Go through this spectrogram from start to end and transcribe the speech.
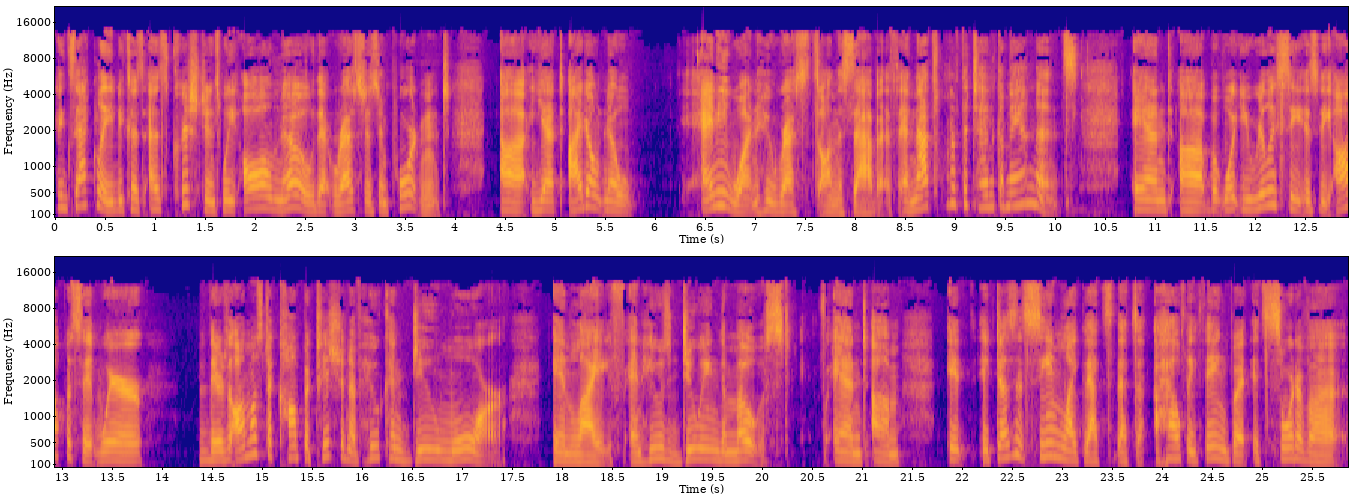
Exactly, because as Christians, we all know that rest is important. Uh, yet I don't know anyone who rests on the Sabbath, and that's one of the Ten Commandments. And uh, but what you really see is the opposite, where there's almost a competition of who can do more in life and who's doing the most. And um, it it doesn't seem like that's that's a healthy thing, but it's sort of a,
